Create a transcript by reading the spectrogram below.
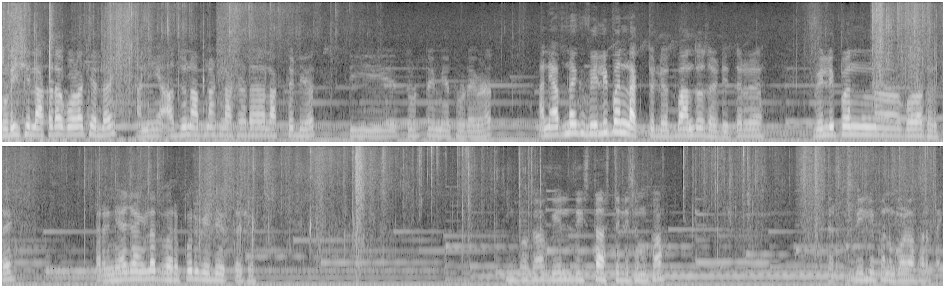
थोडीशी लाकडं गोळा केलाय आणि अजून आपणाक लाकडा लागतली आहेत. ती तोडतोय मी थोड्या वेळात. आणि आपणाक वेली पण लागतली आहेत बांधवसाठी तर वेली पण गोळा गोळा आहे कारण ह्या जंगलात भरपूर वेली आहेत तशा. बघा वेल दिसता असतली तुमका. तर वेली पण गोळा करताय.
